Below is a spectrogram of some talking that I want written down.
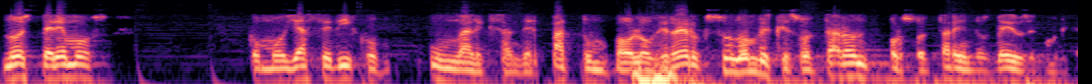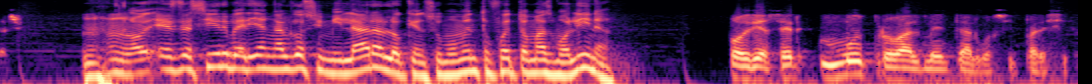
no esperemos, como ya se dijo, un Alexander Pato, un Paulo Guerrero, que son hombres que soltaron por soltar en los medios de comunicación. Uh -huh. Es decir, verían algo similar a lo que en su momento fue Tomás Molina. Podría ser muy probablemente algo así parecido.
